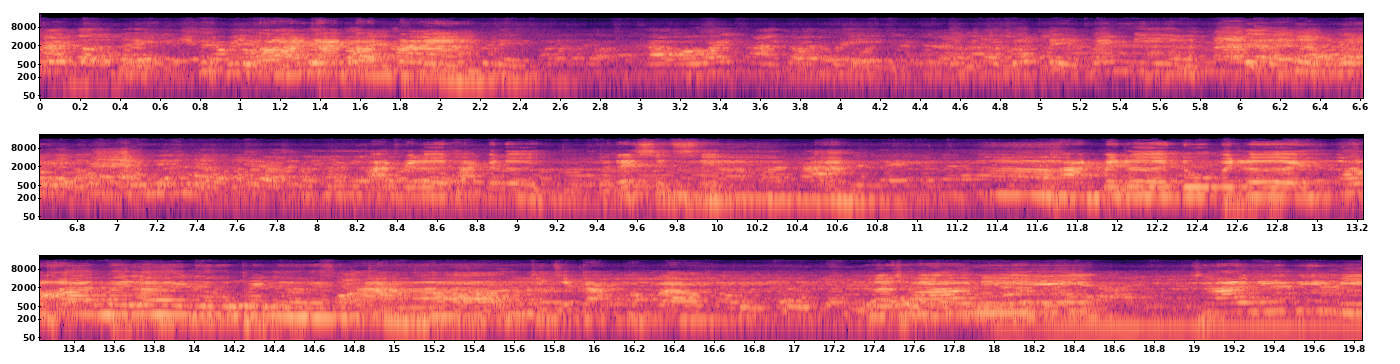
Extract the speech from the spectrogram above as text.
ทานตอนเบรกเอาให้ทานตอนเบรกเอาไว้ทานตอนเบรกนะคะรถเบรกไม่มีน่าจะเอาเบรกแทนทานไปเลยทานไปเลยจะได้เสร็จเสร็จๆอะอ่าทานไปเลยดูไปเลยเอาทานไปเลยดูไปเลยนะอะคะพร้อมกิจกรรมของเราเรื่องเช้านี้เช้านี้พี่มี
